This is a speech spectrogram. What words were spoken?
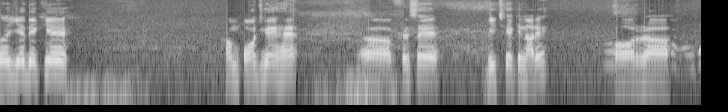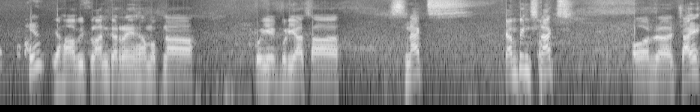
तो ये देखिए हम पहुँच गए हैं फिर से बीच के किनारे और यहाँ अभी प्लान कर रहे हैं हम अपना कोई एक बढ़िया सा स्नैक्स कैंपिंग स्नैक्स और चाय।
